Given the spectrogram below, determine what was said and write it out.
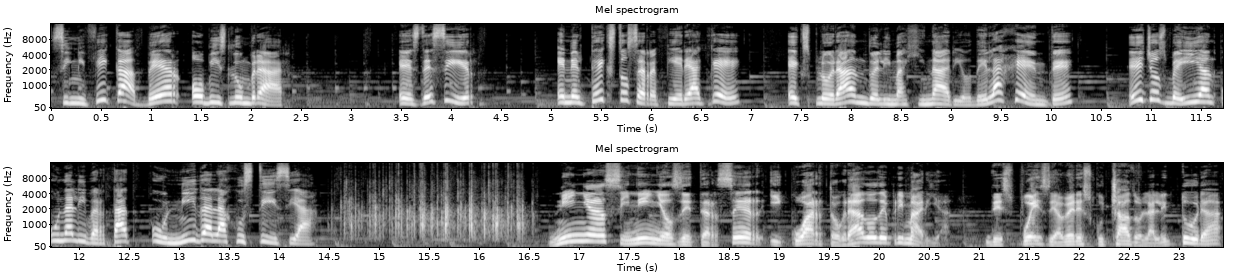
significa ver o vislumbrar. Es decir, en el texto se refiere a que, explorando el imaginario de la gente, ellos veían una libertad unida a la justicia. Niñas y niños de tercer y cuarto grado de primaria, después de haber escuchado la lectura,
